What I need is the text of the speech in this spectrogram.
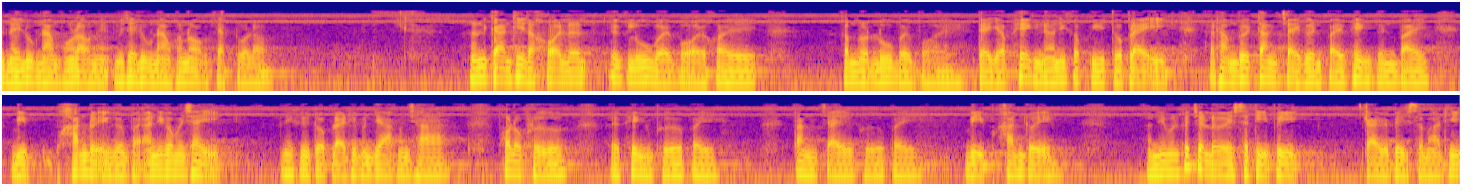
คือในรูปนามของเราเนี่ย ไม่ใช่รูปนามข้างนอกจากตัวเรานั้นการที่เราคอยลึกรู้บ่อยๆคอยกำหนดรู้บ่อยๆ แต่อย่าเพ่งนะนี่ก็มีตัวแปรอีก ถ้าทำด้วยตั้งใจเกินไป เพ่งเกินไป บีบคั้นตัวเองเกินไป อันนี้ก็ไม่ใช่อีก นี่คือตัวแปรที่มันยากมันช้า เพราะเราเผลอไปเพ่งเผลอไปตั้งใจเผลอไปบีบคั้นตัวเอง อันนี้มันก็จะเลยสติไปอีกกลายไปเป็นสมาธิ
